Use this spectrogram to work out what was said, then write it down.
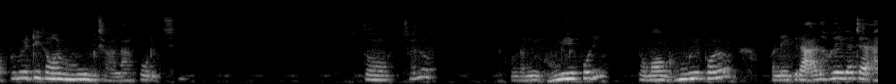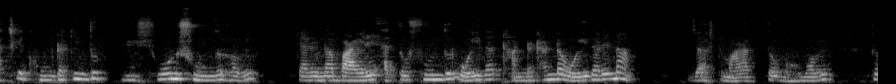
অটোমেটিক আমার মুখ জ্বালা করছে। তো চলো, এখন আমি ঘুমিয়ে পড়ি, তোমরাও ঘুমিয়ে পড়ো। অনেক রাত হয়ে গেছে, আর আজকে ঘুমটা কিন্তু ভীষণ সুন্দর হবে। কেননা বাইরে এত সুন্দর ওয়েদার ঠান্ডা ঠান্ডা ওয়েদারে না জাস্ট মারাত্মক ঘুম হবে। তো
